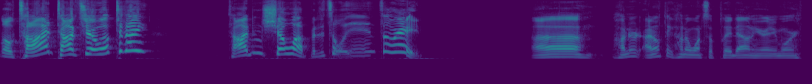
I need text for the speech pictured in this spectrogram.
Little Todd. Todd show up today? Todd didn't show up, but it's all it's all right. Uh, Hunter. I don't think Hunter wants to play down here anymore.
